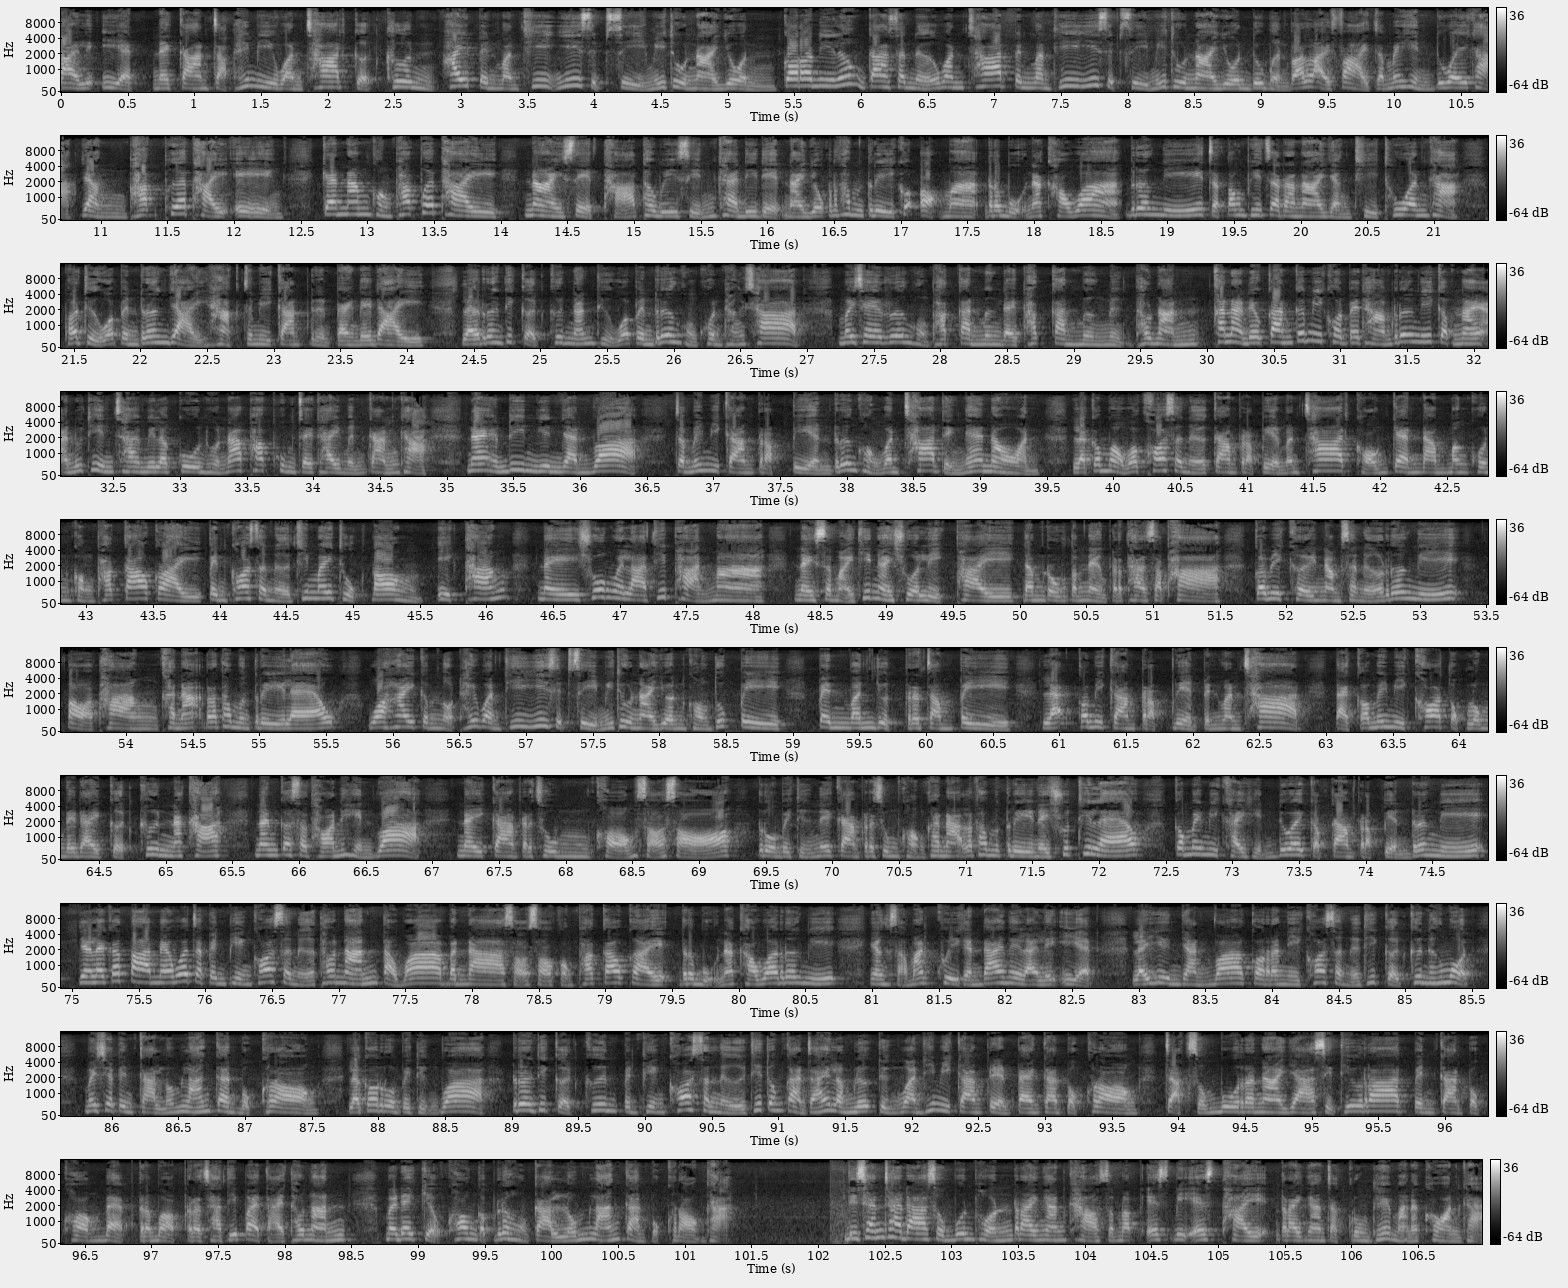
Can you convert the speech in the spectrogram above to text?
รายละเอียดในการจัดให้มีวันชาติเกิดขึ้นให้เป็นวันที่ 24 มิถุนายน กรณีเรื่องของการเสนอวันชาติเป็นวันที่ 24 มิถุนายนดูเหมือนว่าหลายฝ่ายจะไม่เห็นด้วยค่ะ อย่างพักเพื่อไทยเอง แกนนำของพักเพื่อไทย นายเศรษฐาทวีสินแคนดิเดตนายกรัฐมนตรีก็ออกมาระบุนะคะว่า เรื่องนี้จะต้องพิจารณาอย่างถี่ถ้วนค่ะ เพราะถือว่าเป็นเรื่องใหญ่หากจะมีการเปลี่ยนแปลงใด ๆ และเรื่องที่เกิดขึ้นนั้นถือว่าเป็นเรื่องของคนทั้งชาติ ไม่ใช่เรื่องของพักการเมืองใดพักการเมืองหนึ่ง เท่านั้น ขณะเดียวกันก็มีคนไปถามเรื่องนี้กับนายอนุทินชาญมิลกูลหัวหน้าพักภูมิใจไทยเหมือนกันค่ะ นายอนุทินยืนยันว่าจะไม่มีการปรับเปลี่ยนเรื่องของวันชาติอย่างแน่นอน และก็มองว่าข้อเสนอการปรับเปลี่ยนวันชาติของแกนนำบางคนของพรรคก้าวไกล เป็นข้อเสนอที่ไม่ถูกต้อง อีกทั้งในช่วงเวลาที่ผ่านมา ในสมัยที่นายชัวหลีกภัยดำรงตำแหน่งประธานสภา ก็มีเคยนำเสนอเรื่องนี้ ต่อทางคณะรัฐมนตรีแล้ว ว่าให้กำหนดให้วันที่ 24 มิถุนายนของทุกปี เป็นวันหยุดประจำปี และก็มีการปรับเปลี่ยนเป็นวันชาติ แต่ก็ไม่มีข้อตกลงใด ๆ เกิดขึ้นนะคะ นั่นก็สะท้อนให้เห็นว่าในการประชุมของสสรวมไปถึงในการประชุมของคณะรัฐมนตรีในชุดที่แล้ว ก็ไม่มีใครเห็นด้วยกับการปรับเปลี่ยนเรื่องนี้ อย่างไรก็ตามแม้ว่าจะเป็นเพียงข้อเสนอเท่านั้น แต่ว่าบรรดาสสของพรรคก้าวไกลระบุนะคะว่าเรื่องนี้ยังสามารถคุยกันได้ในรายละเอียด และยืนยันว่ากรณีข้อเสนอที่เกิดขึ้นทั้งหมด ไม่ใช่เป็นการล้มล้างการปกครอง แล้วก็รวมไปถึงว่าเรื่องที่เกิดขึ้นเป็นเพียงข้อเสนอที่ต้องการจะให้ลำลึกถึงวันที่มีการเปลี่ยนแปลงการปกครอง จากสมบูรณาญาสิทธิราชเป็นการปกครองแบบระบอบประชาธิปไตยเท่านั้น ไม่ได้เกี่ยวข้องกับเรื่องของการล้มล้างการปกครองค่ะดิฉันชาดาสมบูรณ์ผลรายงานข่าวสำหรับ SBS ไทย รายงานจากกรุงเทพมหานครค่ะ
